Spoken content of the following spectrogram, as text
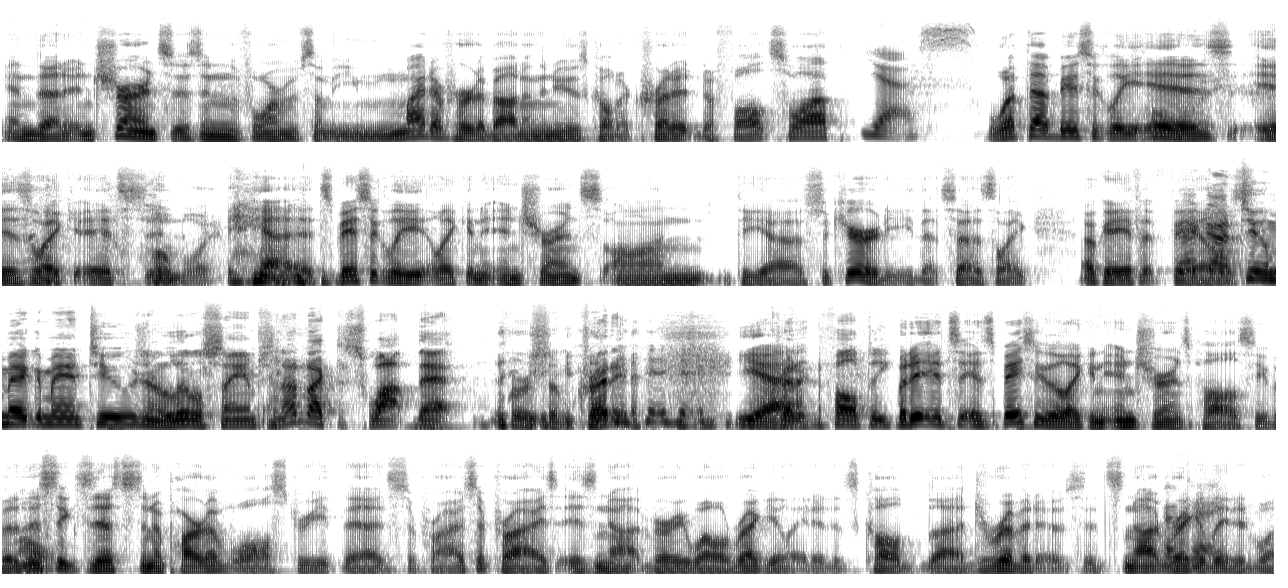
And that insurance is in the form of something you might have heard about in the news called a credit default swap. Yes. What that basically is is like it's Oh, boy. yeah it's basically like an insurance on the uh, security that says like okay if it fails, I got two Mega Man twos and a little Samson. I'd like to swap that for some credit. yeah credit defaulty. but it's it's basically like an insurance policy but Oh. this exists in a part of wall street that surprise surprise is not very well regulated it's called uh, derivatives it's not Okay. regulated well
